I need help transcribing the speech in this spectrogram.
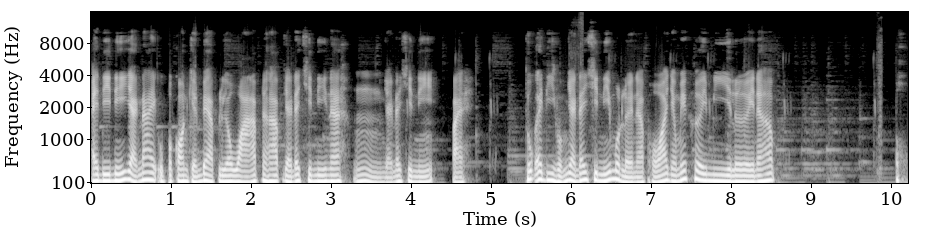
ไอดีนี้อยากได้อุปกรณ์เขียนแบบเรือวาร์ปนะครับอยากได้ชิ้นนี้นะอืมอยากได้ชิ้นนี้ไป ทุกไอดีผมอยากได้ชิ้นนี้หมดเลยนะ เพราะว่ายังไม่เคยมีเลยนะครับ โอ้โห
